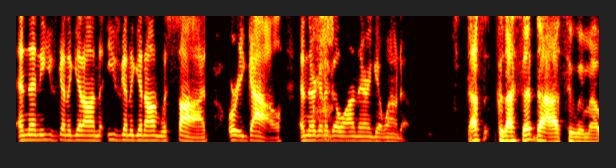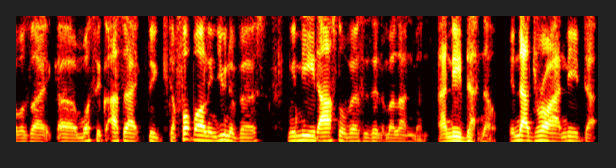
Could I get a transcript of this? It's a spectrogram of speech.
and then he's gonna get on. He's gonna get on with Saad or Igal, and they're gonna go on there and get wound up. That's because I said that to him. I was like, um, what's it? I was like, the, the footballing universe, we need Arsenal versus Inter Milan, man. I need that now. In that draw, I need that.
